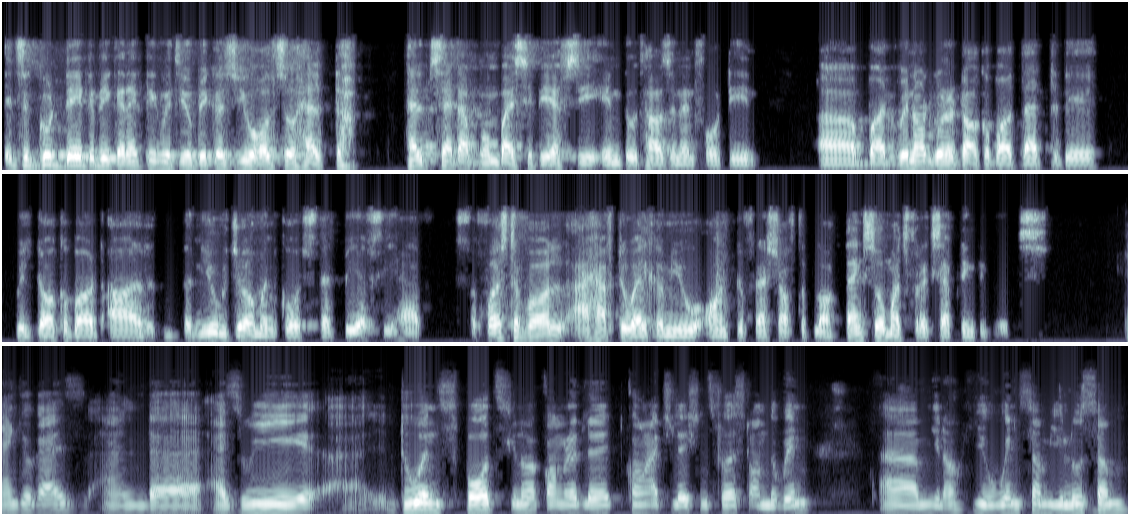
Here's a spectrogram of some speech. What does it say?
it's a good day to be connecting with you because you also helped helped set up Mumbai City FC in 2014. Uh, but we're not going to talk about that today. We'll talk about our the new German coach that BFC have. So first of all, I have to welcome you on to Fresh Off the Block. Thanks so much for accepting the goods. Thank you, guys. And uh, as we uh, do in sports, you know, congratulate, congratulations first on the win. Um, you know, you win some, you lose some,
